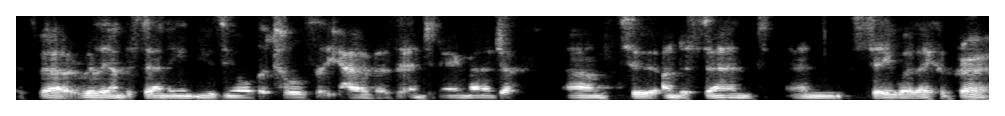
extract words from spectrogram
it's about really understanding and using all the tools that you have as an engineering manager um, to understand and see where they could grow.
